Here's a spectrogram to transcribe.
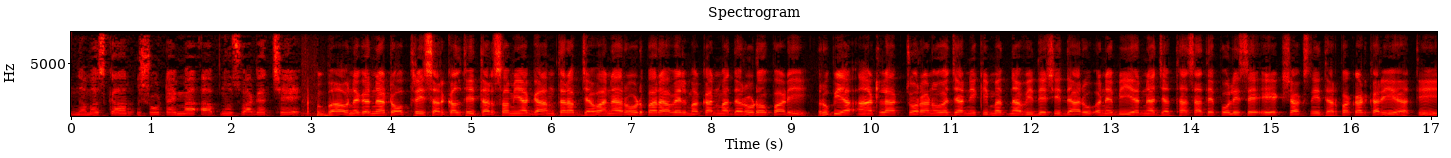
નમસ્કાર, શો ટાઈમમાં આપનું સ્વાગત છે. ભાવનગરના ટોપ થ્રી સર્કલથી તરસમિયા ગામ તરફ જવાના રોડ પર આવેલ મકાનમાં દરોડો પાડી રૂપિયા આઠ લાખ ચોરાણું હજારની કિંમતના વિદેશી દારૂ અને બિયરના જથ્થા સાથે પોલીસે એક શખ્સની ધરપકડ કરી હતી.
